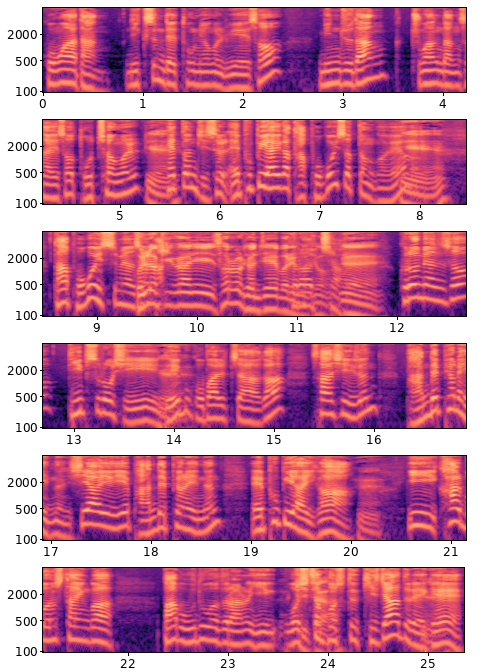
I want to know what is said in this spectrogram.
공화당 닉슨 대통령을 위해서 민주당 중앙당사에서 도청을 예. 했던 짓을 FBI가 다 보고 있었던 거예요. 예. 다 보고 있으면서 권력기관이 서로를 견제해버린 그렇죠. 거죠. 예. 그러면서 딥스롯이 예. 내부 고발자가 사실은 반대편에 있는 CIA의 반대편에 있는 FBI가 예. 이칼 번스타인과 밥 우드워드라는 이 워싱턴 기자. 포스트 기자들에게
